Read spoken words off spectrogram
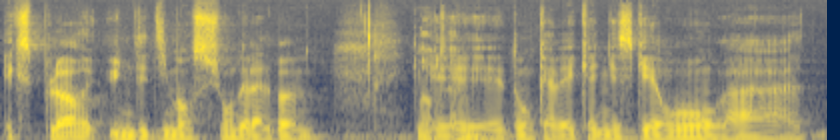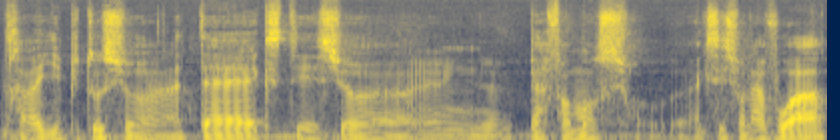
explore une des dimensions de l'album. Et donc avec Agnès Guéraud, on va travailler plutôt sur un texte et sur euh, une performance sur- axée sur la voix.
